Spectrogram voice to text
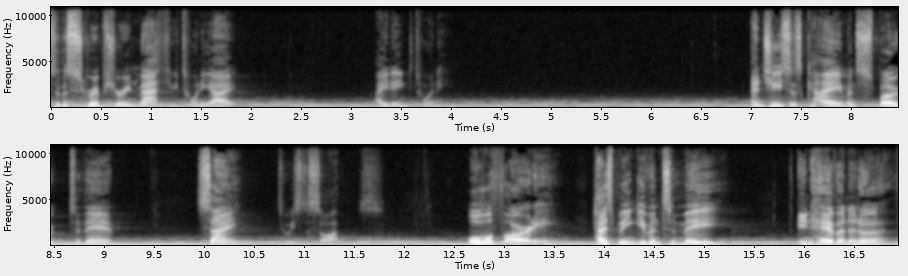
to the scripture in Matthew 28 18 to 20. And Jesus came and spoke to them, saying to his disciples, All authority has been given to me in heaven and earth.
